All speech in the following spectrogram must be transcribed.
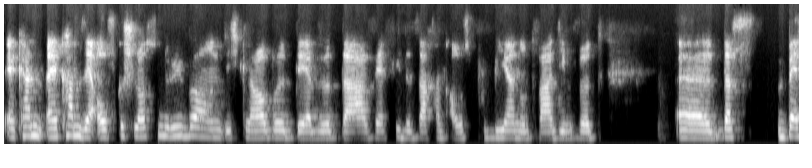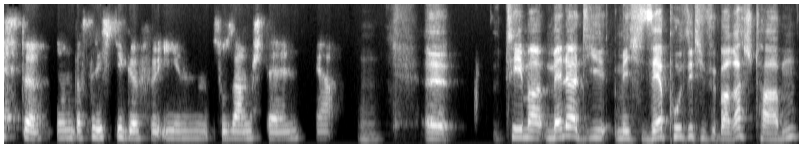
er, kann, er kam sehr aufgeschlossen rüber und ich glaube, der wird da sehr viele Sachen ausprobieren und Vadim wird äh, das Beste und das Richtige für ihn zusammenstellen. Ja. Mhm. Äh, Thema Männer, die mich sehr positiv überrascht haben.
